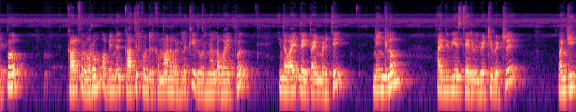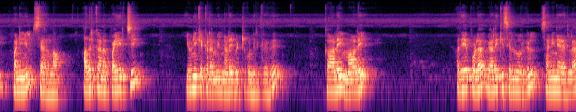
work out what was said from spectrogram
எப்போ கால்ஃபர் வரும் அப்படின்னு காத்திருக்கொண்டிருக்கும் மாணவர்களுக்கு இது ஒரு நல்ல வாய்ப்பு. இந்த வாய்ப்பை பயன்படுத்தி நீங்களும் ஐபிபிஎஸ் தேர்வில் வெற்றி பெற்று வங்கி பணியில் சேரலாம். அதற்கான பயிற்சி யூனிக் அகாடமியில் நடைபெற்று கொண்டிருக்கிறது. காலை மாலை அதே போல் வேலைக்கு செல்பவர்கள் சனி ஞாயிறில்.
